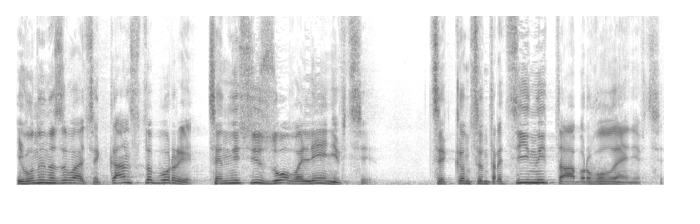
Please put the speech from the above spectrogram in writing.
І вони називаються канцтобори. Це не СІЗО в Оленівці, це концентраційний табор в Оленівці.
